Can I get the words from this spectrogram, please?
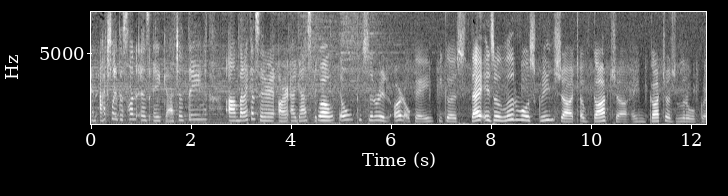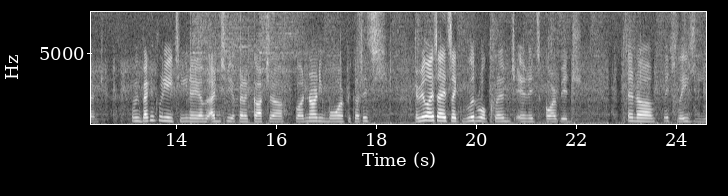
And actually, this one is a gacha thing, um, but I consider it art, I guess. Well, don't consider it art, okay? Because that is a literal screenshot of gacha, and gacha is literal cringe. I mean, back in 2018, I, I used to be a fan of gacha, but not anymore because it's. I realized that it's like literal cringe and it's garbage, and um, it's lazy.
